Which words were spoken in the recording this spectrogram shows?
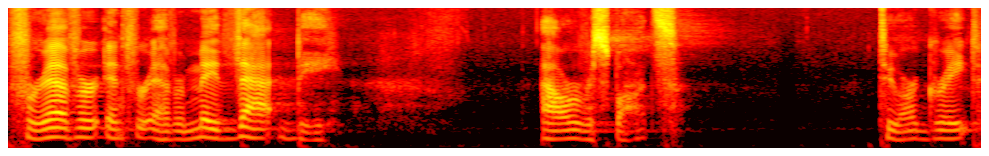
forever and forever. May that be our response to our great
